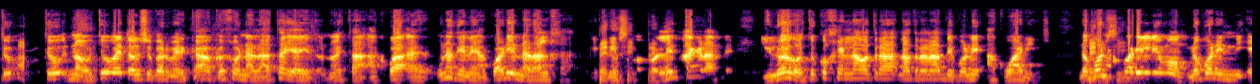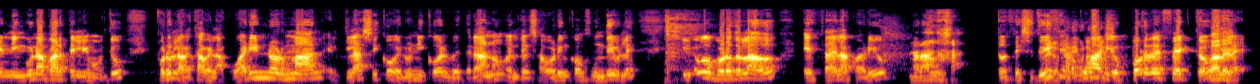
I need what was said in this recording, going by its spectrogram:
Tú, tú, no, tú vete a un supermercado, coge una lata y hay dos, ¿no? Está eh, una tiene acuario naranja, pero sin con letras grandes. Y luego tú coges la otra, la otra lata y pones Aquarius. No pones Aquarius limón, no pones en ninguna parte el limón. Tú, por un lado, estaba el Aquarius normal, el clásico, el único, el veterano, el del sabor inconfundible. Y luego, por otro lado, está el Aquarius naranja. Entonces, si tú dices Aquarius por defecto. Vale.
